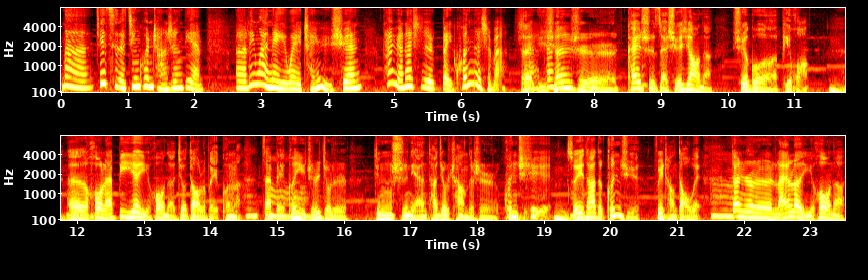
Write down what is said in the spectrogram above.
那这次的金昆长生殿，呃，另外那一位陈宇轩，他原来是北昆的是吧？呃，宇轩是开始在学校呢学过皮黄。呃，后来毕业以后呢，就到了北昆了，在北昆一直就是经十年，他就唱的是昆曲，嗯，所以他的昆曲非常到位。嗯但是来了以后呢，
